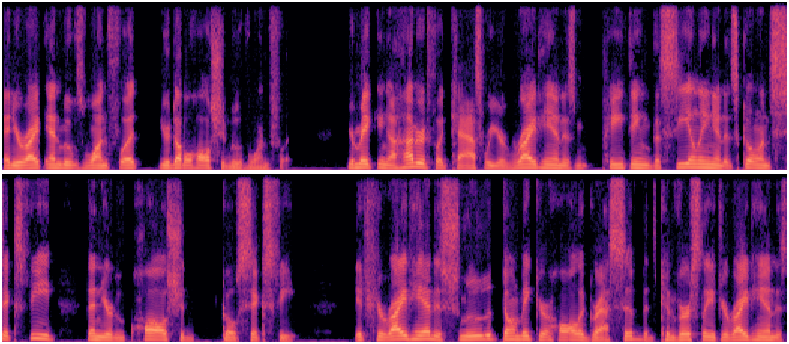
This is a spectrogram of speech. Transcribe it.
and your right hand moves one foot, your double haul should move one foot. you're making a hundred foot cast where your right hand is painting the ceiling and it's going six feet, then your haul should go six feet. If your right hand is smooth, don't make your haul aggressive. But conversely, if your right hand is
